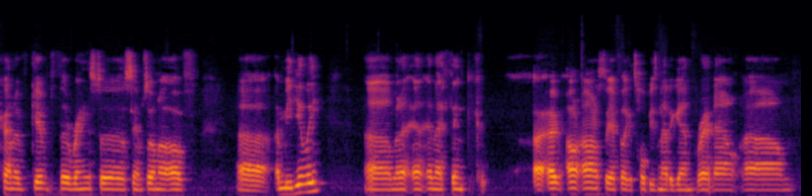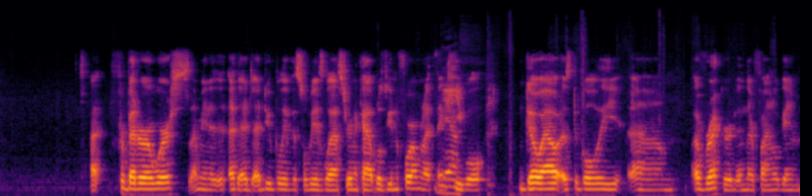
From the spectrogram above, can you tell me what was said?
kind of give the reins to Samsonov uh, immediately. Um, and, I, and, I think, I, I, honestly, I feel like it's Holtby's net again right now. Um, for better or worse. I mean, I, I, I, do believe this will be his last year in a Capitals uniform, and I think yeah. he will go out as the goalie um, of record in their final game.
